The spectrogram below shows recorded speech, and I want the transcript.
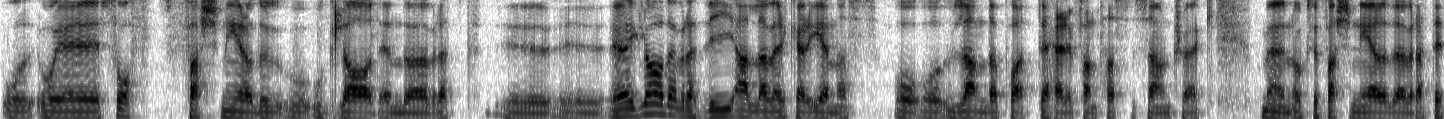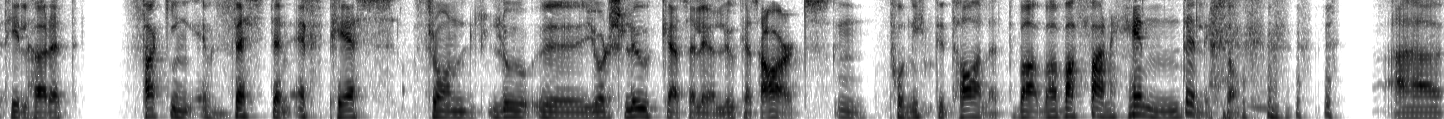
Och, och jag är så fascinerad och, och, och glad ändå över att eh, eh, jag är glad över att vi alla verkar enas och, och landa på att det här är fantastiskt soundtrack. Men också fascinerad över att det tillhör ett fucking western FPS från Lu, eh, George Lucas eller Lucas Arts Mm. på 90-talet. Vad va, vad fan hände liksom? uh,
